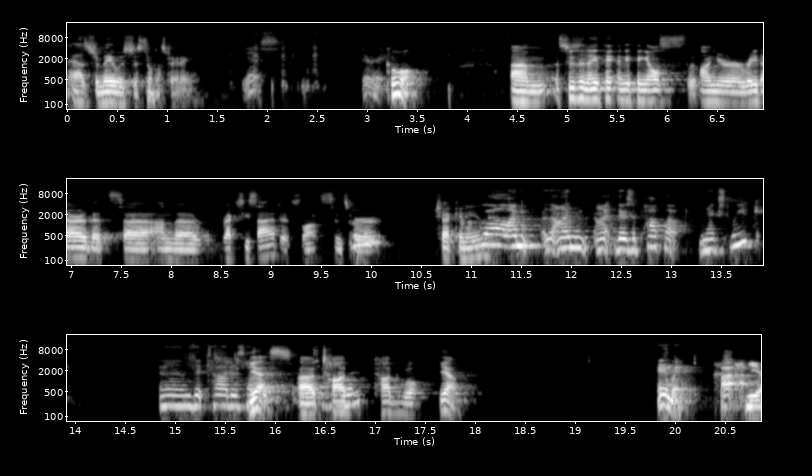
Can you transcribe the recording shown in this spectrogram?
As Jamais was just illustrating. Yes. Very. Cool. Um, Susan, anything, anything else on your radar that's uh, on the Rexy side? As long, since we're checking in. Well, I'm, I'm, I, there's a pop-up next week um, that Todd is. Yes, uh, Todd. Todd will. Yeah. Anyway, I, Yeah.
